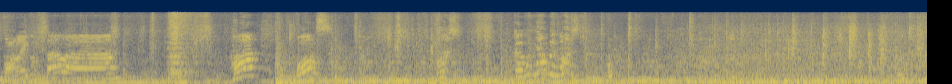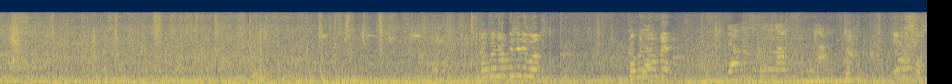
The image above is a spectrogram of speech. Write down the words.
Waalaikumsalam. Hah? Bos? Bos? Kapan nyampe, bos? Kapan nyampe sini, bos? Kapan Ya. nyampe? Jam setengah setengah. Ya, ya mas, bos.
